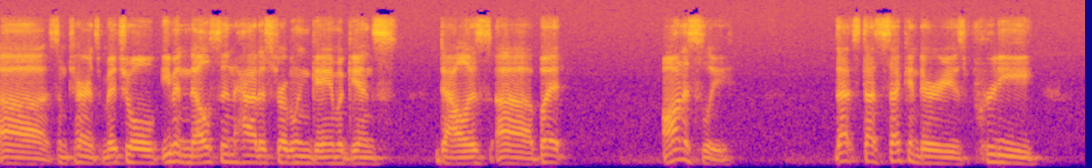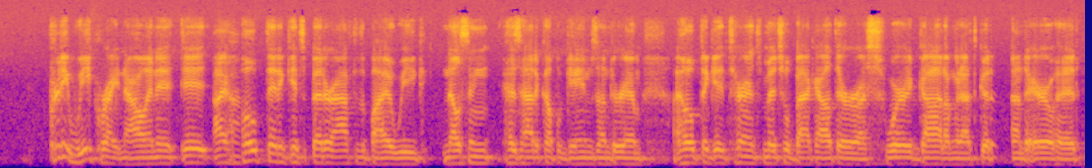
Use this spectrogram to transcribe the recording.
uh, some Terrence Mitchell, even Nelson had a struggling game against Dallas. Uh, but honestly, that's that secondary is pretty pretty weak right now, and it, it I hope that it gets better after the bye week. Nelson has had a couple games under him. I hope they get Terrence Mitchell back out there. Or I swear to God, I'm gonna have to go down to Arrowhead.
